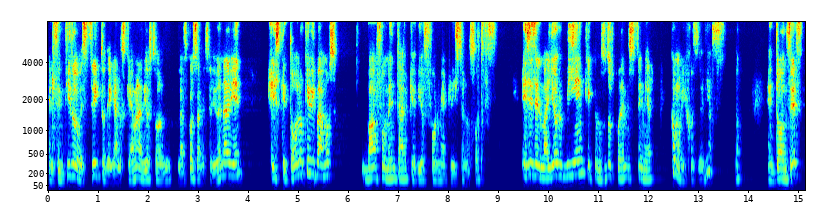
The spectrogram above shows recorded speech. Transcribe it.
El sentido estricto de a los que aman a Dios todas las cosas les ayudan a bien, es que todo lo que vivamos va a fomentar que Dios forme a Cristo en nosotros. Ese es el mayor bien que nosotros podemos tener como hijos de Dios. Entonces,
